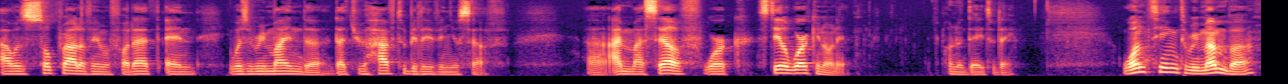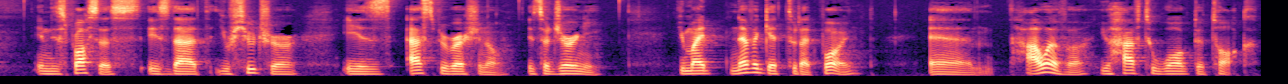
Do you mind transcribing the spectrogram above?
I was so proud of him for that. And it was a reminder that you have to believe in yourself. Uh, I myself work, still working on it on a day to day. One thing to remember in this process is that your future is aspirational, it's a journey. You might never get to that point, and however, you have to walk the talk.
